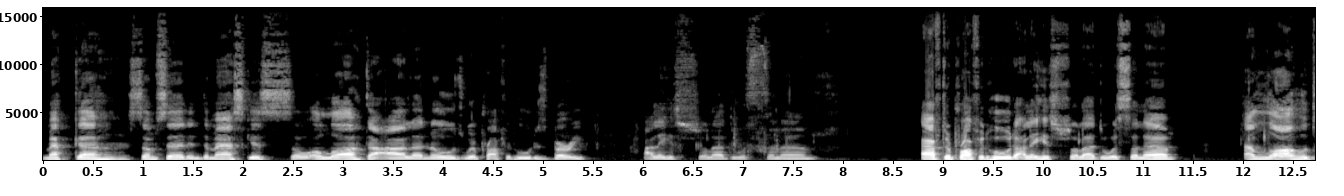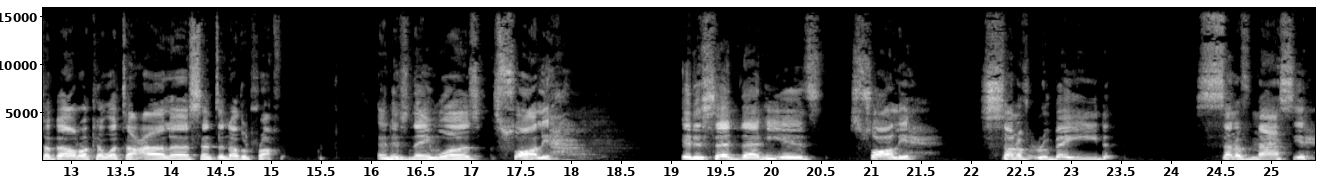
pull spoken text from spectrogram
Mecca. Some said in Damascus. So Allah Ta'ala knows where Prophet Hud is buried. After Prophet Hud, Allah Ta'ala sent another prophet. And his name was Salih. It is said that he is Salih, son of Ubaid, son of Masih,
